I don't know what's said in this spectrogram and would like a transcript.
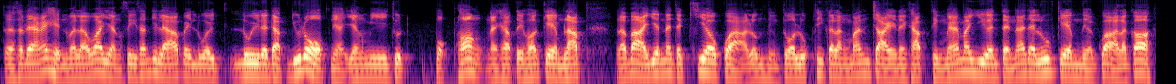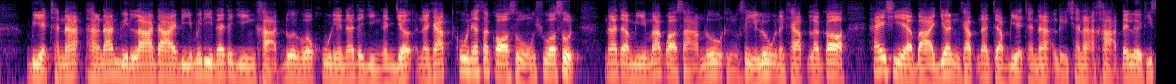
แต่แสดงให้เห็นมาแล้วว่าอย่างซีซั่นที่แล้วไปลุยลุยระดับยุโรปเนี่ยยังมีจุด บกพร่องนะครับโดยเฉพาะเกมรับ และบาเยนน่าจะเคี่ยวกว่ารวมถึงตัวลุกที่กำลังมั่นใจนะครับถึงแม้มาเยือนแต่น่าจะรูปเกมเหนือกว่า แล้วก็เบียดชนะทางด้านวิลล่าได้ดีไม่ดีน่าจะยิงขาดด้วยเพราะว่าคู่นี้น่าจะยิงกันเยอะนะครับคู่นี้สกอร์สูงชัวร์สุด น่าจะมีมากกว่า 3 ลูกถึง 4 ลูกนะครับแล้วก็ให้เชียร์บาเยนครับน่าจะเบียดชนะหรือชนะขาดได้เลยที่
